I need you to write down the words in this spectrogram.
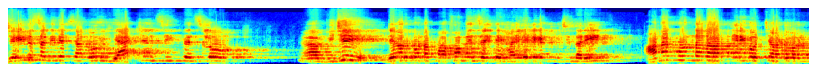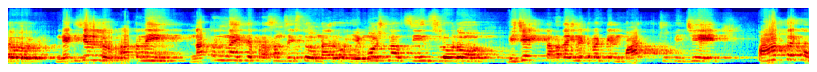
జైలు సన్నివేశాలు యాక్షన్ సీక్వెన్స్లో విజయ్ దేవరకొండ పర్ఫార్మెన్స్ అయితే హైలైట్గా నిలిచిందని అనకొండలా తిరిగి వచ్చాడు అంటూ నెటిజన్లు అతని నటనను అయితే ప్రశంసిస్తూ ఉన్నారు. ఎమోషనల్ సీన్స్ లోనూ విజయ్ తనదైనటువంటి మార్క్ చూపించి పాత్రకు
